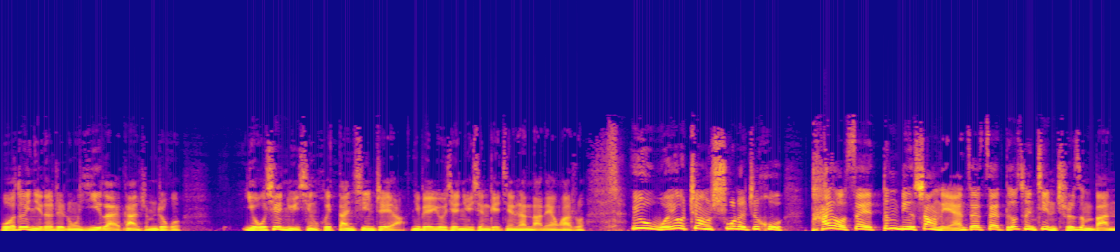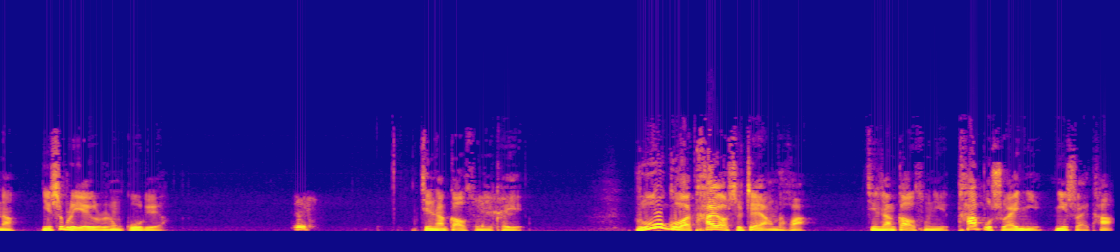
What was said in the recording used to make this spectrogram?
我对你的这种依赖干什么之后，有些女性会担心这样。你比如有些女性给金山打电话说：“哎呦，我要这样说了之后，他要再蹬鼻子上脸，再再得寸进尺怎么办呢？”你是不是也有这种顾虑啊？对，金山告诉你可以。如果他要是这样的话，金山告诉你，他不甩你，你甩他，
